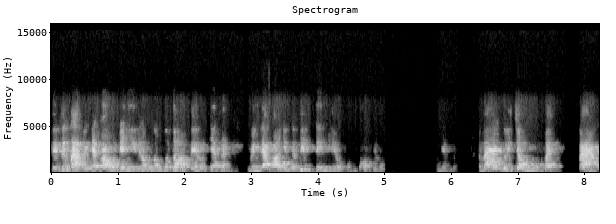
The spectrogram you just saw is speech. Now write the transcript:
Thì tức là mình đã có một cái nhìn không không có tốt về hôn nhân rồi mình đã có những cái biết tin hiểu không tốt về hôn nhân rồi và người chồng cũng vậy. Và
